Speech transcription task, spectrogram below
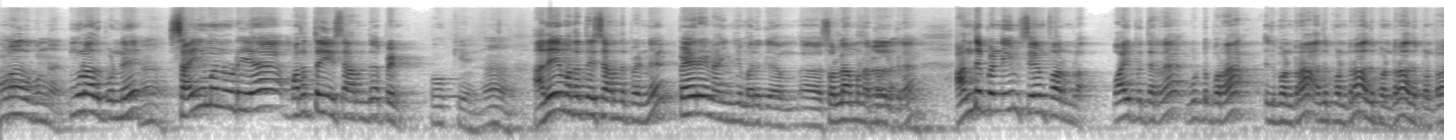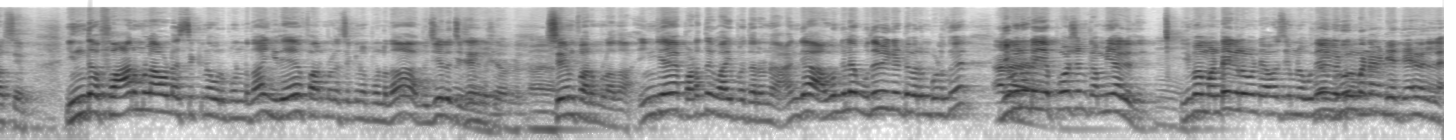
மூணாவது பொண்ணு. மூணாவது பொண்ணு. சைமனுடைய மதத்தை சார்ந்த பெண். ஓகே அதே மதத்தை சார்ந்த பெண்ணு பெயரை நான் இங்கே மறுக்க அஹ், சொல்லாம நான் தவிர்க்கிறேன் அந்த பெண்ணையும் சேம் ஃபார்முலா வாய்ப்பு தர்றேன் கூட்டு போகிறான் இது பண்ணுறான் அது பண்ணுறான் அது பண்ணுறான் அது பண்ணுறான் சேம் இந்த ஃபார்முலாவில் சிக்கின ஒரு பொண்ணு தான் இதே ஃபார்முலா சிக்கின பொண்ணு தான் விஜயலட்சுமி சேம் ஃபார்முலா தான். இங்கே படத்துக்கு வாய்ப்பு தரணும் அங்கே அவங்களே உதவி கேட்டு வரும் பொழுது இவனுடைய போர்ஷன் கம்மியாகுது. இவன் மண்டை கழுவ வேண்டிய அவசியம் இல்லை. உதவி பண்ண வேண்டிய தேவையில்லை.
